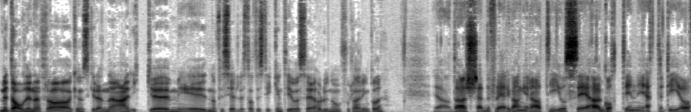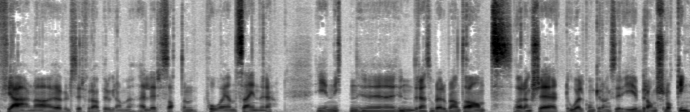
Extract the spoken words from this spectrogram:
medaljene fra kunstgrenene er ikke med i den offisielle statistikken til IOC. Har du noen forklaring på det? Ja, Det har skjedd flere ganger at IOC har gått inn i ettertid og fjerna øvelser fra programmet, eller satt dem på igjen seinere. I 1900 så ble det bl.a. arrangert OL-konkurranser i brannslokking,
